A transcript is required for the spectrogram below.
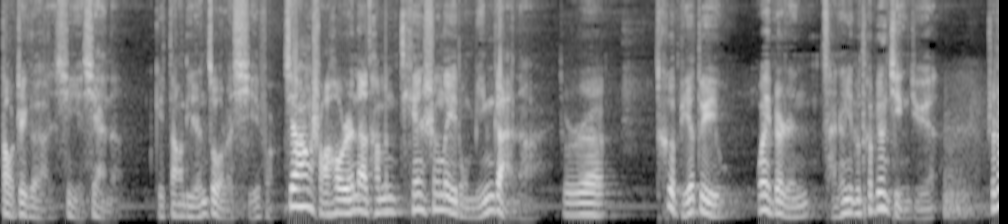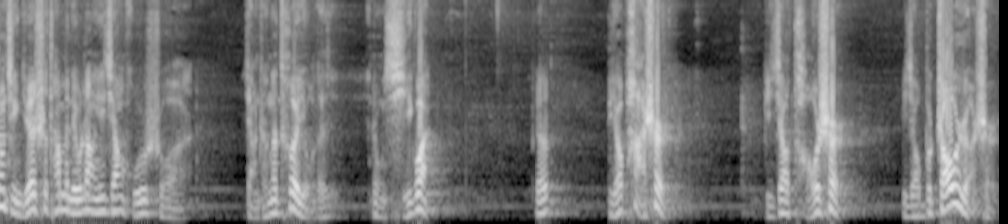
到这个新野县的，给当地人做了媳妇儿。加上耍猴人呢，他们天生的一种敏感呢，就是特别对外边人产生一种特别警觉。这种警觉是他们流浪于江湖所养成的特有的一种习惯。比较比较怕事儿，比较淘事儿，比较不招惹事儿。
